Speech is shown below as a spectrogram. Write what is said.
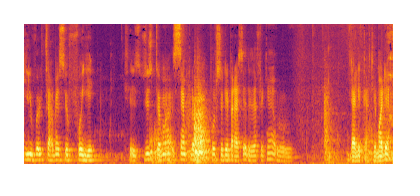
ils veulent fermer ce foyer. C'est justement simplement pour se débarrasser des Africains dans les quartiers modernes.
